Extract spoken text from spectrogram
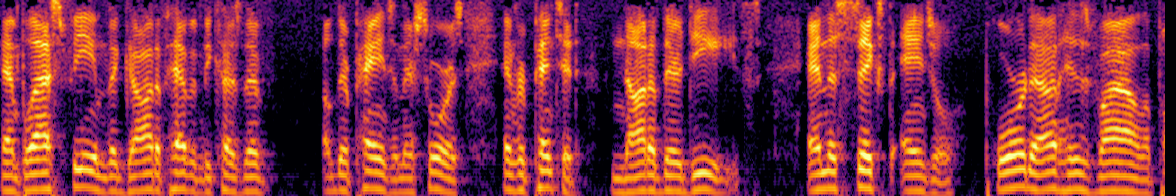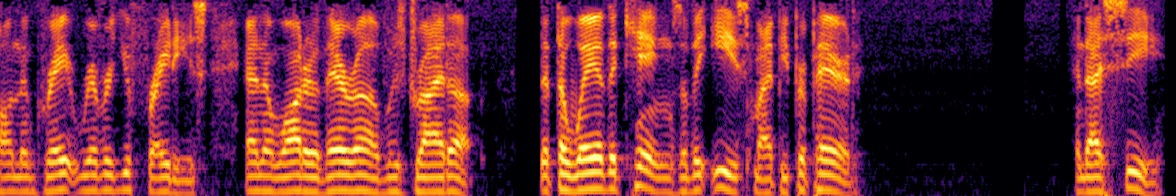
and blasphemed the God of heaven because of, of their pains and their sores, and repented not of their deeds. And the sixth angel poured out his vial upon the great river Euphrates, and the water thereof was dried up, that the way of the kings of the east might be prepared. And I see,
